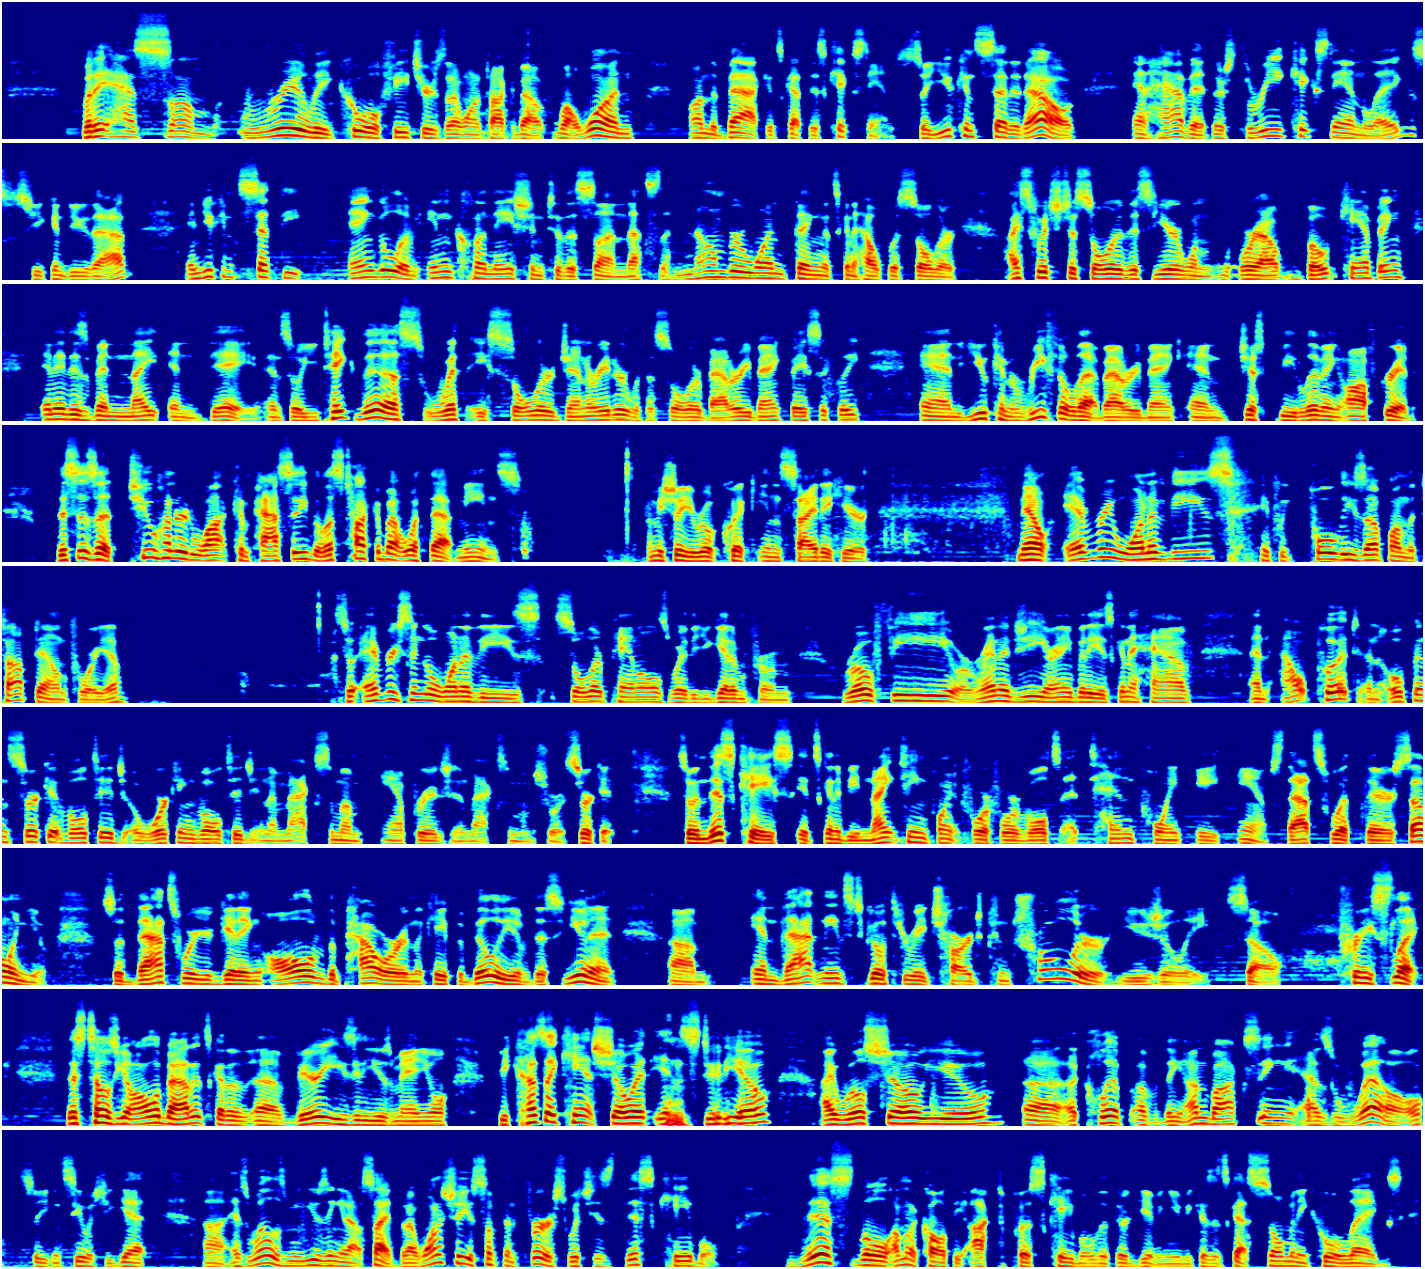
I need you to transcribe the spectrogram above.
but it has some really cool features that I want to talk about. Well, one on the back, it's got this kickstand, so you can set it out and have it. There's three kickstand legs, so you can do that, and you can set the angle of inclination to the sun. That's the number one thing that's going to help with solar. I switched to solar this year when we're out boat camping, and it has been night and day. And so you take this with a solar generator, with a solar battery bank, basically, and you can refill that battery bank and just be living off grid. This is a 200 watt capacity, but let's talk about what that means. Let me show you real quick inside of here. Now, every one of these, if we pull these up on the top down for you, so every single one of these solar panels, whether you get them from Rophie or Renogy or anybody, is going to have an output, an open circuit voltage, a working voltage, and a maximum amperage and maximum short circuit. So in this case, it's going to be 19.44 volts at 10.8 amps. That's what they're selling you. So that's where you're getting all of the power and the capability of this unit. Um, and that needs to go through a charge controller usually. So pretty slick. This tells you all about it. It's got a, a very easy to use manual. Because I can't show it in studio, I will show you uh, a clip of the unboxing as well, so you can see what you get, uh, as well as me using it outside. But I want to show you something first, which is this cable. This little, I'm going to call it the octopus cable that they're giving you because it's got so many cool legs.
